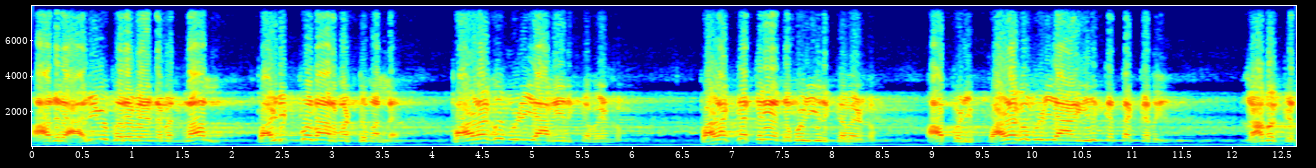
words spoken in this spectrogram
அதில் அறிவு பெற வேண்டும் என்றால் படிப்பதால் மட்டுமல்ல பழகு மொழியாக இருக்க வேண்டும். பழக்கத்திலே அந்த மொழி இருக்க வேண்டும். அப்படி பழகு மொழியாக இருக்கத்தக்கது நமக்கு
